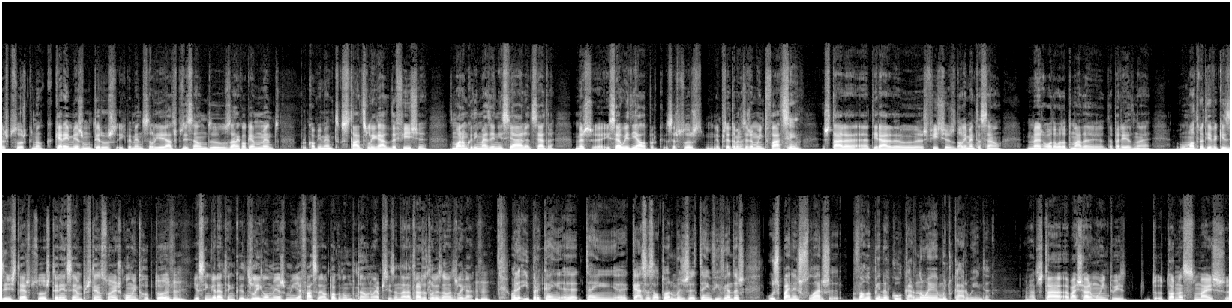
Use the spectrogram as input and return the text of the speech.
as pessoas que, não, que querem mesmo ter os equipamentos ali à disposição de usar a qualquer momento, porque obviamente se está desligado da ficha, demora um bocadinho mais a iniciar, etc. Mas uh, isso é o ideal, porque se as pessoas, eu percebo também não seja muito fácil Sim. estar a, a, tirar as fichas da alimentação mas, ou, da, ou da tomada da parede, não é? Uma alternativa que existe é as pessoas terem sempre extensões com um interruptor uhum. e assim garantem que desligam mesmo e é fácil, é um toque de um botão, não é preciso andar atrás da televisão a desligar. Uhum. Olha, e para quem uh, tem uh, casas autónomas, uh, tem vivendas, os painéis solares vale a pena colocar? Não é muito caro ainda? Está a baixar muito e torna-se mais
